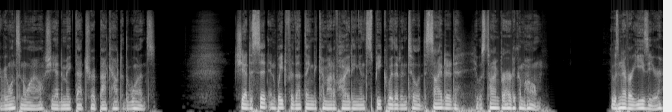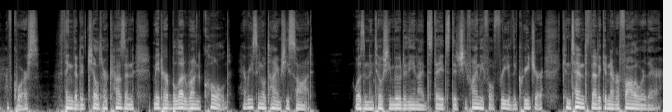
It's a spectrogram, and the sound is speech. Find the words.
Every once in a while, she had to make that trip back out to the woods. She had to sit and wait for that thing to come out of hiding and speak with it until it decided it was time for her to come home. It was never easier, of course. The thing that had killed her cousin made her blood run cold every single time she saw it. It wasn't until she moved to the United States did she finally feel free of the creature, content that it could never follow her there.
